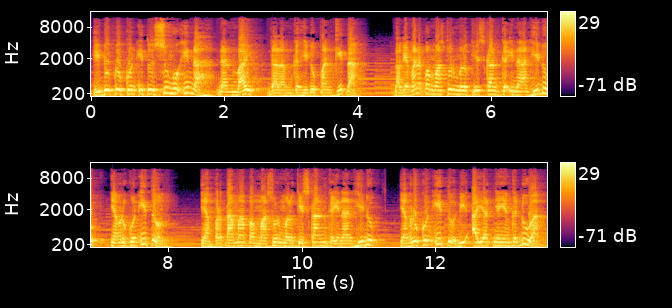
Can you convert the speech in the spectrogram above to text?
Hidup rukun itu sungguh indah dan baik dalam kehidupan kita. Bagaimana pemastur melukiskan keindahan hidup yang rukun itu? Yang pertama, pemastur melukiskan keindahan hidup yang rukun itu di ayatnya yang kedua,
